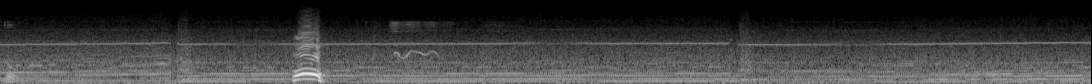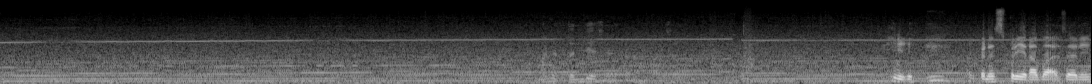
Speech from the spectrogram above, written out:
Go Eh. Mana Kena spray rabak saya ni.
